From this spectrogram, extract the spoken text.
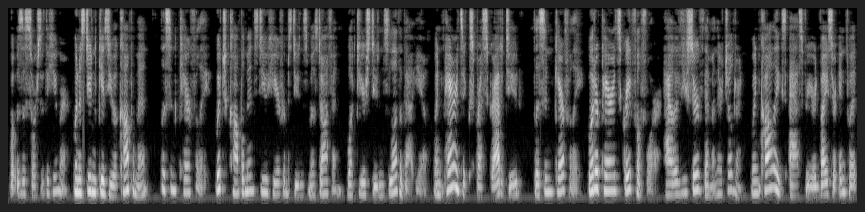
What was the source of the humor? When a student gives you a compliment, Listen carefully. Which compliments do you hear from students most often? What do your students love about you? When parents express gratitude, Listen carefully. What are parents grateful for? How have you served them and their children? When colleagues ask for your advice or input,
